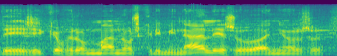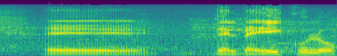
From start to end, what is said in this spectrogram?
decir que fueron manos criminales o daños eh, del vehículo,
